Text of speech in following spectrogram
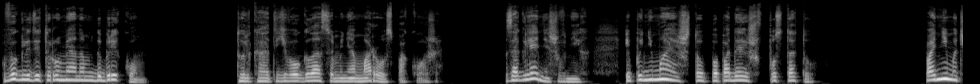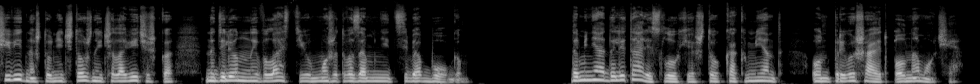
Выглядит румяным добряком. Только от его глаз у меня мороз по коже. Заглянешь в них и понимаешь, что попадаешь в пустоту. По ним очевидно, что ничтожный человечишка, наделенный властью, может возомнить себя богом. До меня долетали слухи, что как мент он превышает полномочия.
